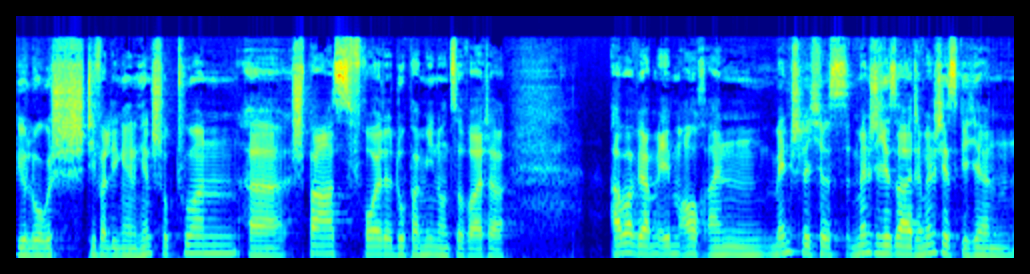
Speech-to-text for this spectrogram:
biologisch tiefer liegenden Hirnstrukturen, äh, Spaß, Freude, Dopamin und so weiter. Aber wir haben eben auch ein menschliches, menschliche Seite, menschliches Gehirn.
